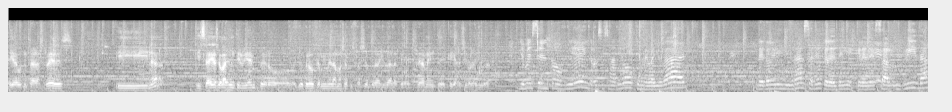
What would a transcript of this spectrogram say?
ella le gusta entrar a las redes. Y nada, quizá ella se va a sentir bien, pero yo creo que a mí me da más satisfacción poder ayudarla que realmente que ella reciba la ayuda. Yo me siento bien, gracias a Dios, que me va a ayudar. Le doy gracias a Dios que le dé, que salud y vida.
